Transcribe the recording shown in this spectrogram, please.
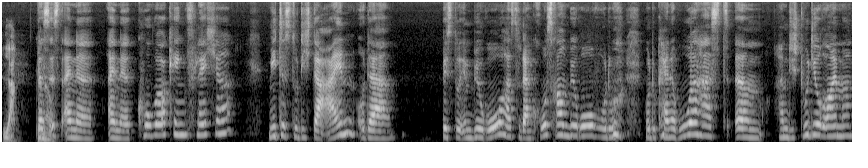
Ja. Genau. Das ist eine, eine Coworking-Fläche. Mietest du dich da ein oder bist du im Büro? Hast du da ein Großraumbüro, wo du, wo du keine Ruhe hast? Ähm, haben die Studioräume?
